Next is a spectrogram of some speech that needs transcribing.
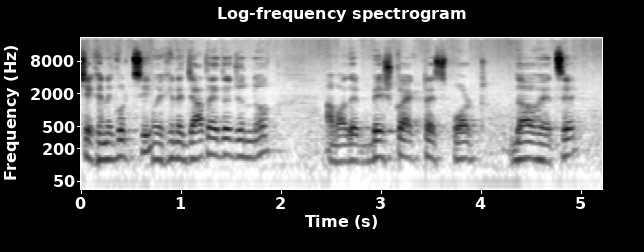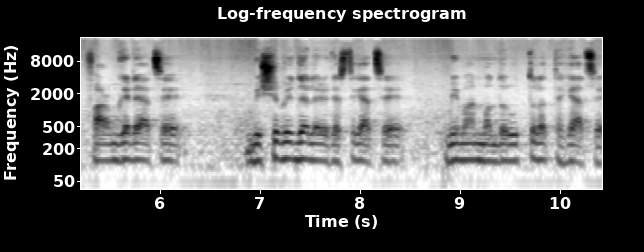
সেখানে করছি। এখানে যাতায়াতের জন্য আমাদের বেশ কয়েকটা স্পট দেওয়া হয়েছে। ফার্ম গেটে আছে, বিশ্ববিদ্যালয়ের কাছ থেকে আছে, বিমানবন্দর উত্তরার থেকে আছে।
